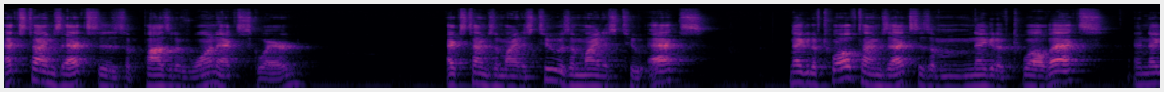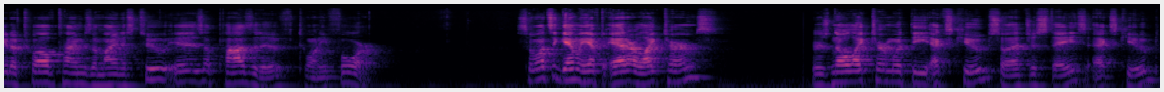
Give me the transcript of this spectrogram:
x times x is a positive 1x squared. x times a minus 2 is a minus 2x. Negative 12 times x is a negative 12x. And negative 12 times a minus 2 is a positive 24. So once again, we have to add our like terms. There's no like term with the x cubed, so that just stays x cubed.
